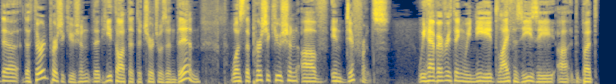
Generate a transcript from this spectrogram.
the the third persecution that he thought that the church was in then was the persecution of indifference. We have everything we need. Life is easy, uh, but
